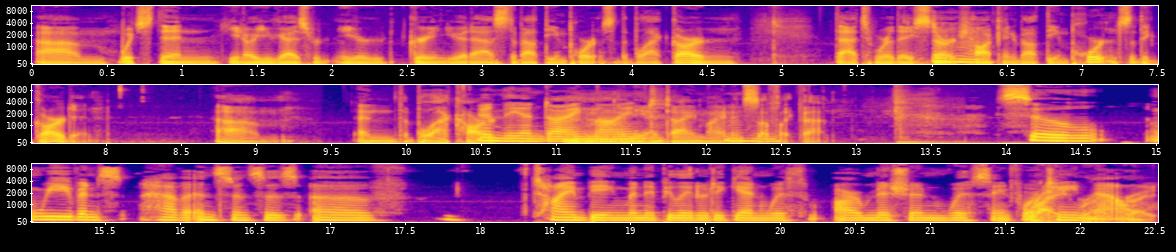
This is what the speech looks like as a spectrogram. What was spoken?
Um, which then you know you guys were you're green you had asked about the importance of the black garden that's where they start mm-hmm. talking about the importance of the garden um, and the black heart and the undying mm-hmm, mind and the undying mind mm-hmm. and stuff like that so we even have instances of time being manipulated again with our mission with saint 14 right, right, now right.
